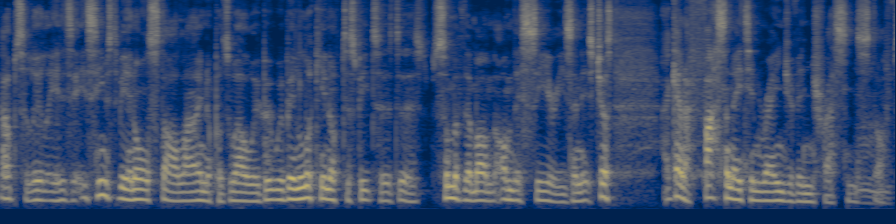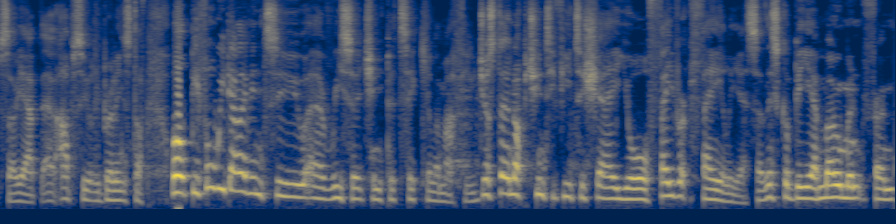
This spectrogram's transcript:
Absolutely, it seems to be an all-star lineup as well. We've been, we've been lucky enough to speak to, to some of them on on this series, and it's just again a fascinating range of interests and stuff. So yeah, absolutely brilliant stuff. Well, before we dive into uh, research in particular, Matthew, just an opportunity for you to share your favourite failure. So this could be a moment from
